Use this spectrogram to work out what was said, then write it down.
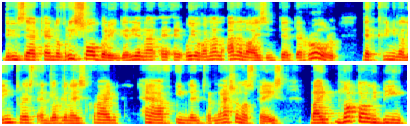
there is a kind of resobering, a, a way of anal analyzing the, the role that criminal interest and organized crime have in the international space by not only being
